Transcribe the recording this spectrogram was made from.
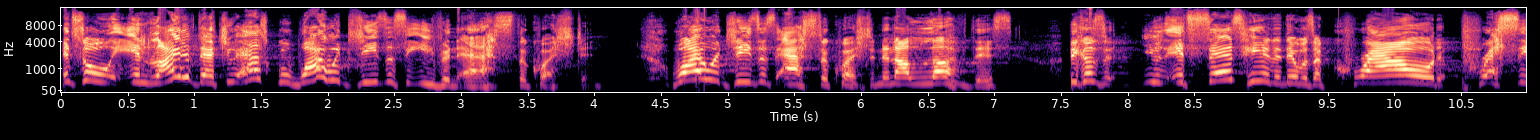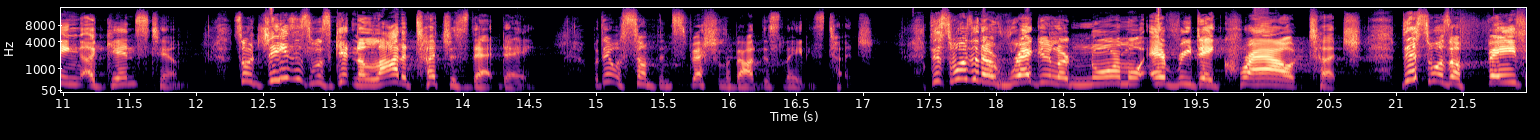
And so, in light of that, you ask, well, why would Jesus even ask the question? Why would Jesus ask the question? And I love this because it says here that there was a crowd pressing against him. So Jesus was getting a lot of touches that day, but there was something special about this lady's touch. This wasn't a regular, normal, everyday crowd touch. This was a faith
